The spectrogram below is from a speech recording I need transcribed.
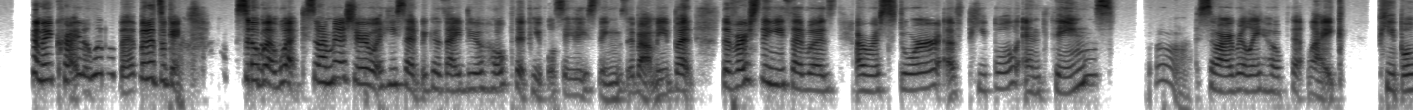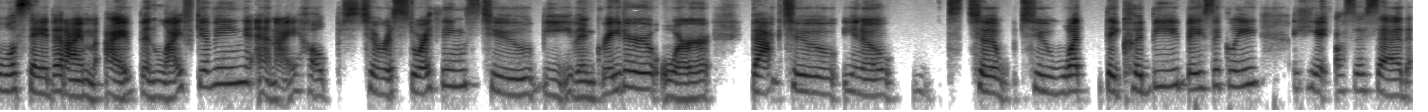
and I cried a little bit, but it's okay. So, but what, so I'm going to share what he said because I do hope that people say these things about me. But the first thing he said was a restorer of people and things. Oh, So I really hope that like people will say that I'm I've been life-giving and I helped to restore things to be even greater or back to, you know, to to what they could be basically. He also said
